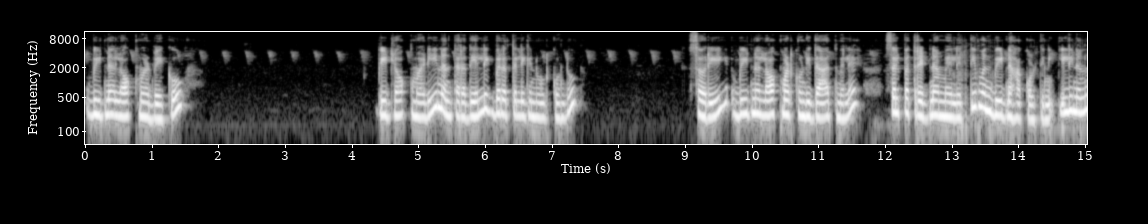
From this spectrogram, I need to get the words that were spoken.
ಬೀಡನ್ನ ಲಾಕ್ ಮಾಡಬೇಕು. ಬೀಡ್ ಲಾಕ್ ಮಾಡಿ ನಂತರ ಅದು ಎಲ್ಲಿಗೆ ಬರುತ್ತೆ ಅಲ್ಲಿಗೆ ನೋಡಿಕೊಂಡು. ಸಾರಿ ಬೀಡನ್ನ ಲಾಕ್ ಮಾಡ್ಕೊಂಡಿದ್ದಾದಮೇಲೆ ಸ್ವಲ್ಪ ಥ್ರೆಡ್ನ ಮೇಲೆತ್ತಿ ಒಂದು ಬೀಡನ್ನ ಹಾಕ್ಕೊಳ್ತೀನಿ ಇಲ್ಲಿ ನಾನು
